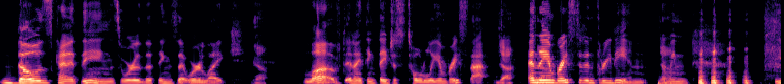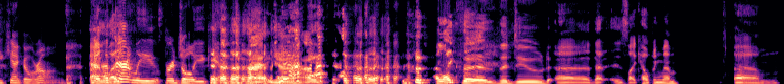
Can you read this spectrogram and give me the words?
those kind of things were the things that were like Yeah. Loved and i think they just totally embraced that Yeah. and they embraced it in 3d and Yeah. i mean you can't go wrong I A- like- apparently for joel you can Uh, yeah, I like the the dude uh that is like helping them. Um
